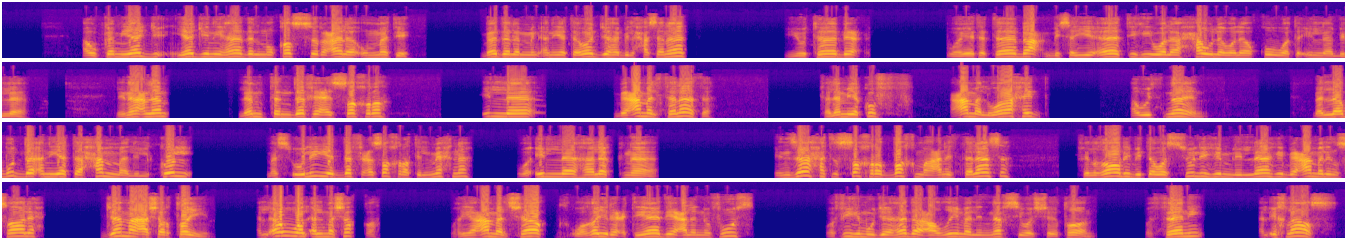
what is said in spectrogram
أو كم يجني هذا المقصر على أمته بدلا من أن يتوجه بالحسنات يتابع ويتتابع بسيئاته ولا حول ولا قوة إلا بالله. لنعلم لم تندفع الصخرة إلا بعمل ثلاثة فلم يكف عمل واحد أو اثنان بل لابد أن يتحمل الكل مسؤولية دفع صخرة المحنة وإلا هلكنا. انزاحت الصخرة الضخمة عن الثلاثة في الغار بتوسلهم لله بعمل صالح جمع شرطين الأول المشقة وهي عمل شاق وغير اعتيادي على النفوس وفيه مجاهدة عظيمة للنفس والشيطان والثاني الإخلاص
